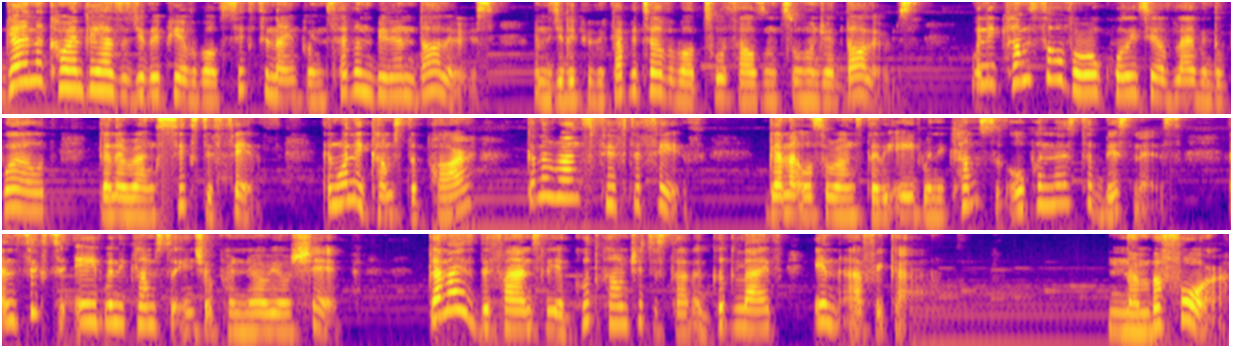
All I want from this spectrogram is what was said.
Ghana currently has a GDP of about $69.7 billion and a GDP per capita of about $2,200. When it comes to overall quality of life in the world, Ghana ranks 65th, and when it comes to power, Ghana ranks 55th. Ghana also ranks 38 when it comes to openness to business, and 68 when it comes to entrepreneurship. Ghana is defiantly a good country to start a good life in Africa. Number 4.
